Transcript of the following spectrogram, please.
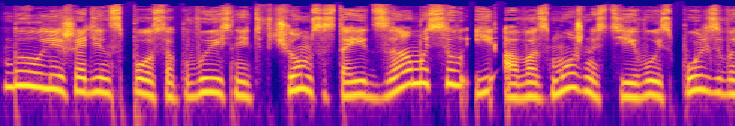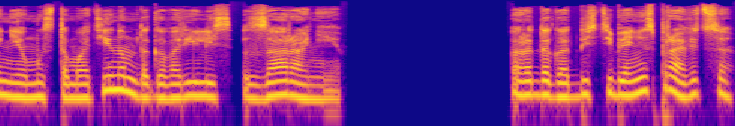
Был лишь один способ выяснить, в чем состоит замысел, и о возможности его использования мы с Томатином договорились заранее. Радагат без тебя не справится.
